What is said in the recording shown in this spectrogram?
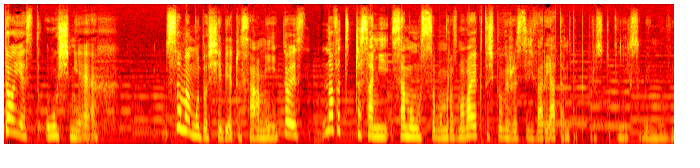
To jest uśmiech, samemu do siebie czasami. To jest nawet czasami samą z sobą rozmowa. Jak ktoś powie, że jesteś wariatem, to po prostu to niech sobie mówi.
